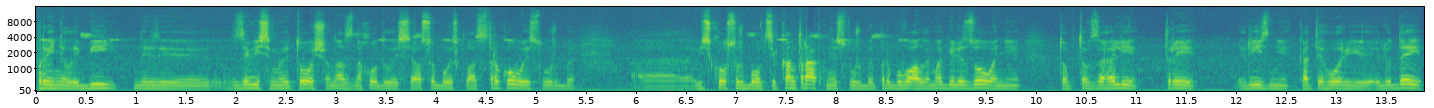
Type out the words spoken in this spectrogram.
прийняли бій, независимо від того, що в нас знаходилися особовий склад строкової служби, е, військовослужбовці контрактної служби прибували мобілізовані, тобто взагалі три різні категорії людей,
